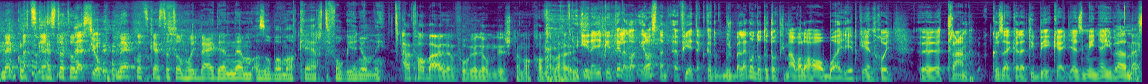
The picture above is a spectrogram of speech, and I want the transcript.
Megkockáztatom, Lesz- lesz jobb. megkockáztatom hogy Biden nem az Obama kert fogja nyomni. Hát ha Biden fogja nyomni, és nem a Kamala Harris. Én egyébként tényleg, én azt nem, figyeljetek, tehát most belegondoltatok ti már valaha abba egyébként, hogy Trump közel-keleti békeegyezményeivel, meg,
